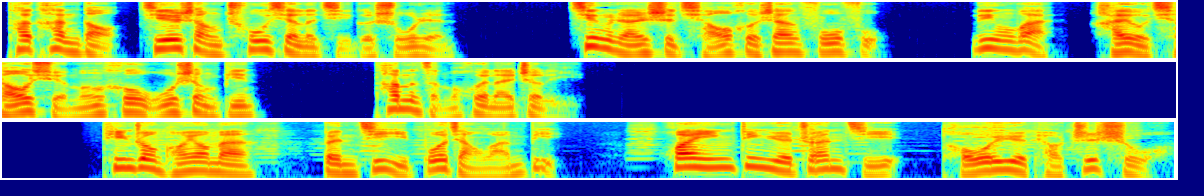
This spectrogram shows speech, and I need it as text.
他看到街上出现了几个熟人，竟然是乔鹤山夫妇。另外。还有乔雪萌和吴胜斌，他们怎么会来这里？听众朋友们，本集已播讲完毕，欢迎订阅专辑，投喂月票支持我。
